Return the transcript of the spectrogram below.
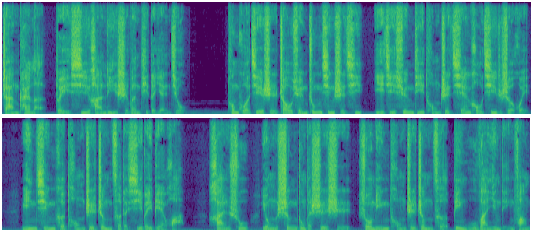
展开了对西汉历史问题的研究。通过揭示昭宣中兴时期以及宣帝统治前后期的社会民情和统治政策的细微变化，《汉书》用生动的事实说明统治政策并无万应灵方，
